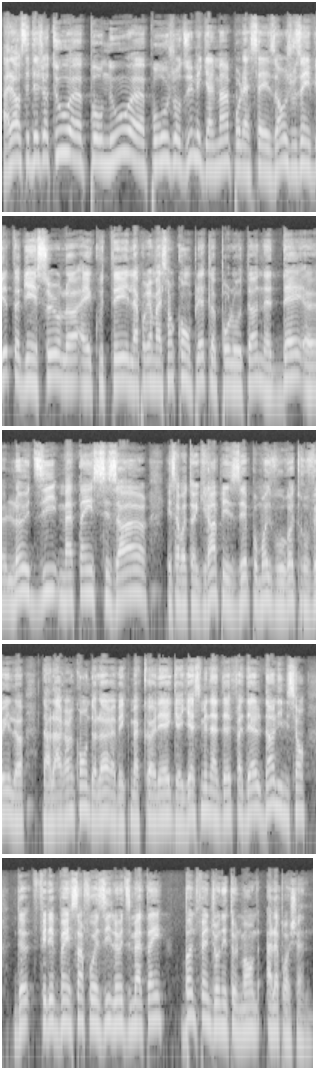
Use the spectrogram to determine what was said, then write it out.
Alors, c'est déjà tout euh, pour nous, euh, pour aujourd'hui, mais également pour la saison. Je vous invite, bien sûr, là, à écouter la programmation complète pour l'automne dès euh, lundi matin, 6 heures. Et ça va être un grand plaisir pour moi de vous retrouver là dans la rencontre de l'heure avec ma collègue Yasmine Adel Fadel dans l'émission de Philippe Vincent Foisy lundi matin. Bonne fin de journée tout le monde. À la prochaine.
